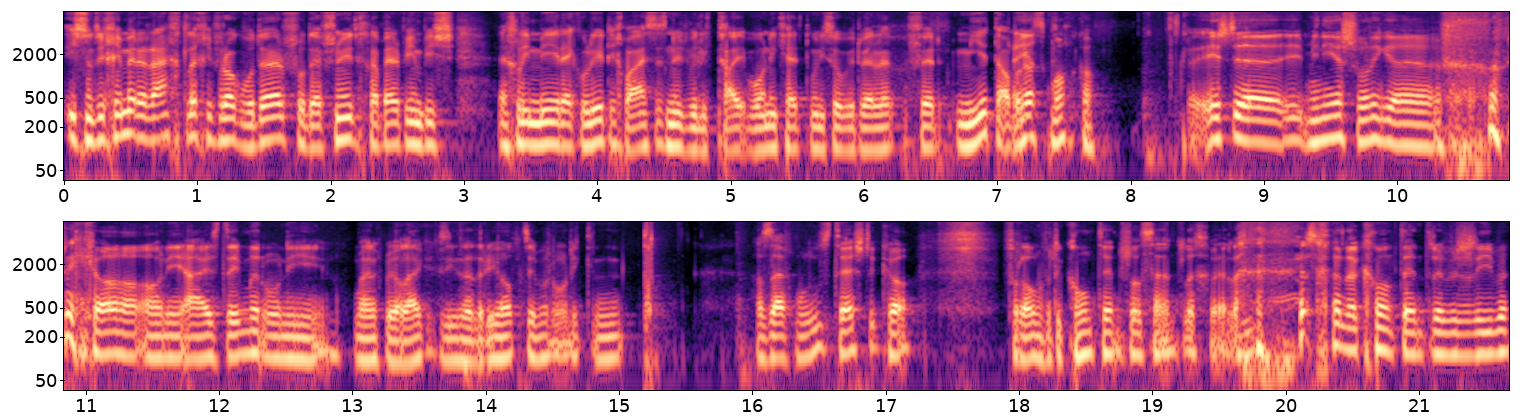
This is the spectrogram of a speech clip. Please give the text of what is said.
ist natürlich immer eine rechtliche Frage, wo darfst du, darfst nicht. Ich glaube, Airbnb ist ein bisschen mehr reguliert. Ich weiß es nicht, weil ich keine Wohnung hätte, die ich so würde vermieten Aber ich habe es gemacht. Erste, äh, meine erste Wohnung, äh, ich hatte ich ein Zimmer, wo ich, ich meine, ich bin alleine gewesen, eine Dreieinhalbzimmerwohnung. Ich habe es einfach mal austesten gehabt. Vor allem für den Content schlussendlich, weil ich kann Content drüber schreiben.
